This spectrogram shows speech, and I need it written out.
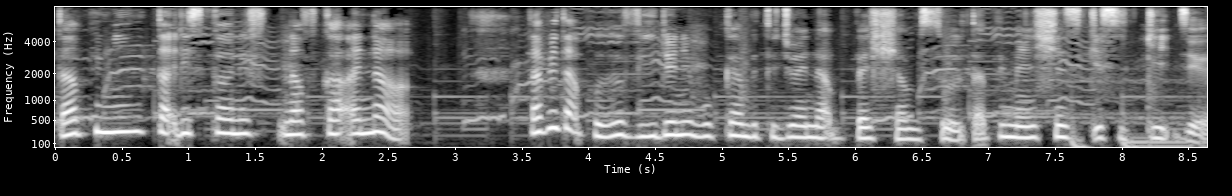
tapi minta diskaun nafkah anak. Tapi tak apa, video ni bukan bertujuan nak bash Syamsul tapi mention sikit-sikit je.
